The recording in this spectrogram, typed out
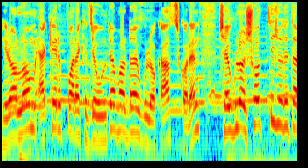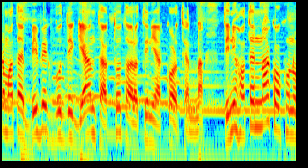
হিরো আলম একের পর এক যে উল্টাপাল্টাগুলো কাজ করেন, সেগুলো সত্যি যদি তার মাথায় বিবেক, বুদ্ধি, জ্ঞান থাকতো, তাহলে তিনি আর করতেন না। তিনি হতেন না কখনো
